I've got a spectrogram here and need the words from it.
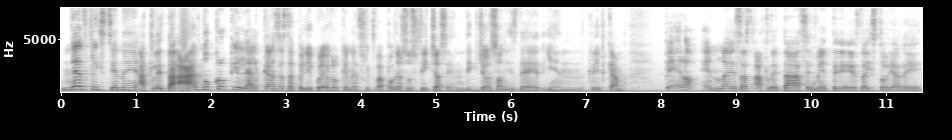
Netflix tiene Atleta A. No creo que le alcance esta película. Yo creo que Netflix va a poner sus fichas en Dick Johnson is Dead y en Creep Camp. Pero en una de esas, Atleta se mete. Es la historia de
